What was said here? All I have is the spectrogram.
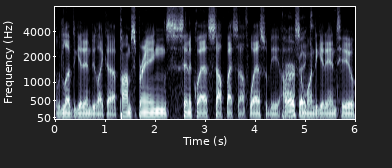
I would love to get into like uh, Palm Springs, Cinequest, South by Southwest would be awesome one to get into.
